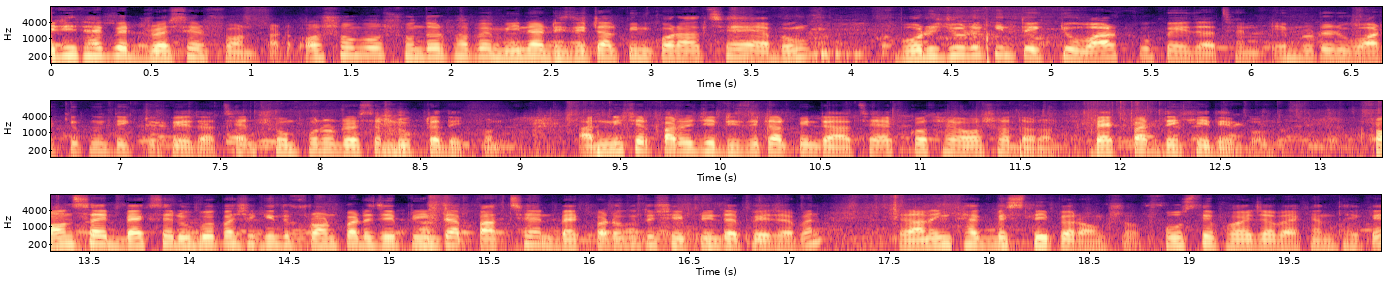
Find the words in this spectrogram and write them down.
এটি থাকবে ড্রেসের ফ্রন্ট পার্ট। অসম্ভব সুন্দরভাবে মিনা ডিজিটাল পিন করা আছে এবং বডি জুড়ে কিন্তু একটি ওয়ার্কও পেয়ে যাচ্ছেন। এমব্রয়ডারি ওয়ার্কও কিন্তু একটু পেয়ে যাচ্ছেন। সম্পূর্ণ ড্রেসের লুকটা দেখুন। আর নিচের পারে যে ডিজিটাল পিনটা আছে, এক কথায় অসাধারণ। ব্যাক পার্ট দেখিয়ে দেবো। ফ্রন্ট সাইড ব্যাক সাইড উভয় পাশে কিন্তু ফ্রন্ট পার্টে যে প্রিন্টটা পাচ্ছেন ব্যাক পার্টও কিন্তু সেই প্রিন্টটা পেয়ে যাবেন। রানিং থাকবে স্লিপের অংশ ফুল স্লিপ হয়ে যাবে এখান থেকে।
